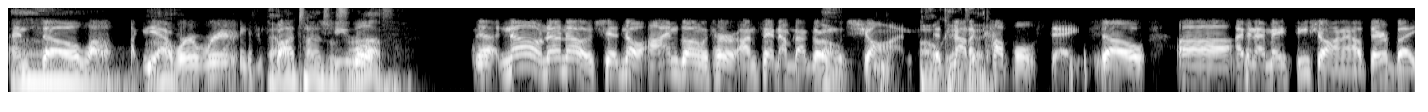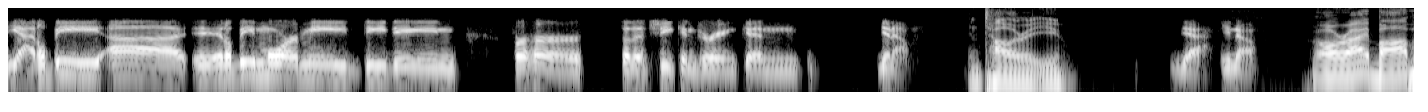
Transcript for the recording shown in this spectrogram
And so, like, yeah, we're we're in the spot that Valentine's was will- rough. No, no, no, she, no. I'm going with her. I'm saying I'm not going with Sean. it's okay, not a couples date. So, uh, I mean, I may see Sean out there, but yeah, it'll be uh, it'll be more me DDing for her so that she can drink and, you know, and tolerate you. yeah, you know. All right, Bob.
